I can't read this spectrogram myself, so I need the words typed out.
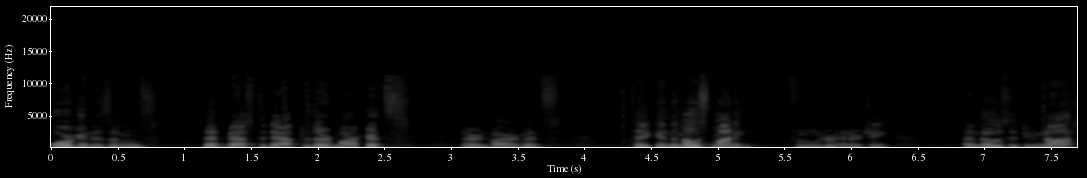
organisms, that best adapt to their markets, their environments, take in the most money, food or energy, and those that do not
